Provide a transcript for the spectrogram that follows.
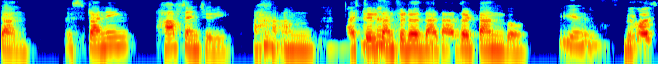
ton, stunning half century. um, I still consider that as a ton though. Yes. Because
